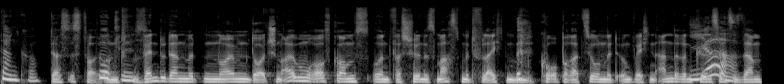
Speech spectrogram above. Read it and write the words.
Danke. Das ist toll. Wirklich. Und wenn du dann mit einem neuen deutschen Album rauskommst und was Schönes machst mit vielleicht einer Kooperation mit irgendwelchen anderen Ja. Künstlern zusammen,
